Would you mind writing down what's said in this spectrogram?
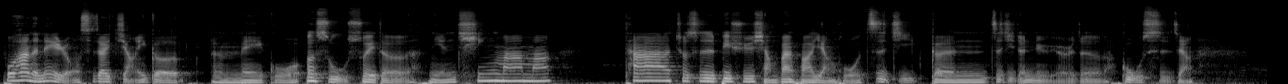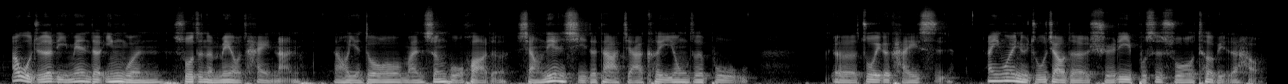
不过它的内容是在讲一个嗯、美国二十五岁的年轻妈妈。他就是必须想办法养活自己跟自己的女儿的故事，这样。啊，我觉得里面的英文说真的没有太难，然后也都蛮生活化的。想练习的大家可以用这部呃做一个开始。那因为女主角的学历不是说特别的好，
